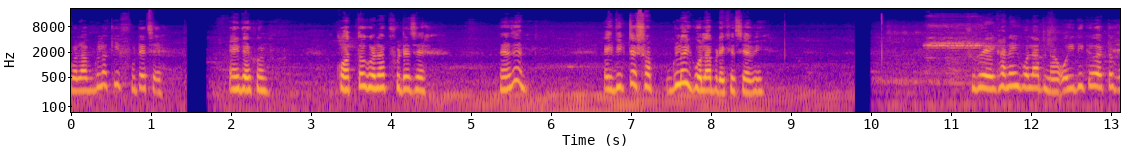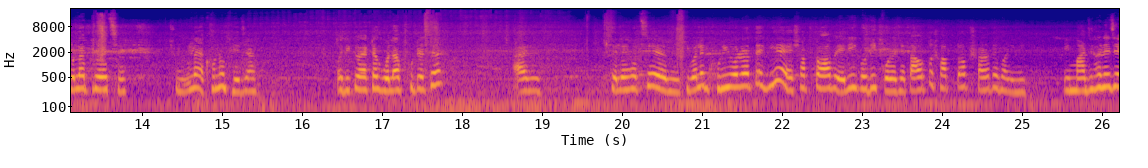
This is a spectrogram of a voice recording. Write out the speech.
গোলাপগুলো কি ফুটেছে? এই দেখুন, কত গোলাপ ফুটেছে। বুঝলেন এই দিকটা সবগুলোই গোলাপ রেখেছি আমি। শুধু এখানেই গোলাপ না, ওই দিকেও একটা গোলাপ রয়েছে। চুলগুলো এখনও ভেজা। ওইদিকেও একটা গোলাপ ফুটেছে। আর ছেলে হচ্ছে কি বলে, ঘুড়ি ওড়াতে গিয়ে সব টব এদিক ওদিক করেছে। তাও তো সব টব সরাতে পারিনি। এই মাঝখানে যে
